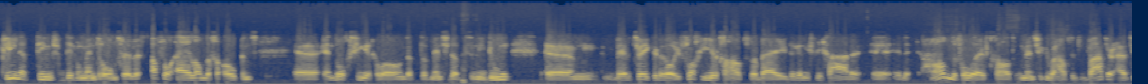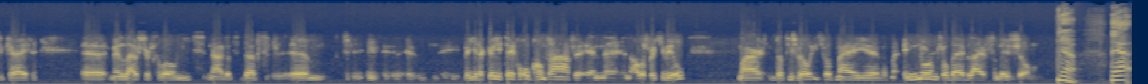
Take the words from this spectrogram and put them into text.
clean-up teams op dit moment rond. We hebben afvaleilanden geopend. en nog zie je gewoon dat, dat mensen dat niet doen. Um, we hebben twee keer de rode vlag hier gehad, waarbij de reddingsbrigade de handen vol heeft gehad om mensen überhaupt het water uit te krijgen. men luistert gewoon niet. Nou, dat, dat, um, weet je, daar kun je tegenop handhaven en, eh, en alles wat je wil. Maar dat is wel iets wat mij, eh, wat mij enorm zal bijblijven van deze zomer. Ja, nou ja,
